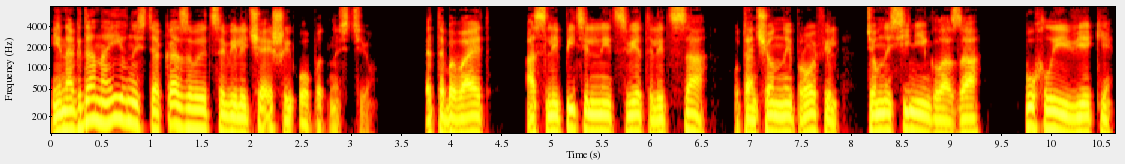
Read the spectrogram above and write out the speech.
Иногда наивность оказывается величайшей опытностью. Это бывает ослепительный цвет лица, утонченный профиль, темно-синие глаза, пухлые веки,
